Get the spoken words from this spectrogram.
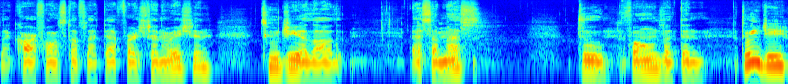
like car phones, stuff like that, first generation. 2G allowed SMS through phones, and then 3G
